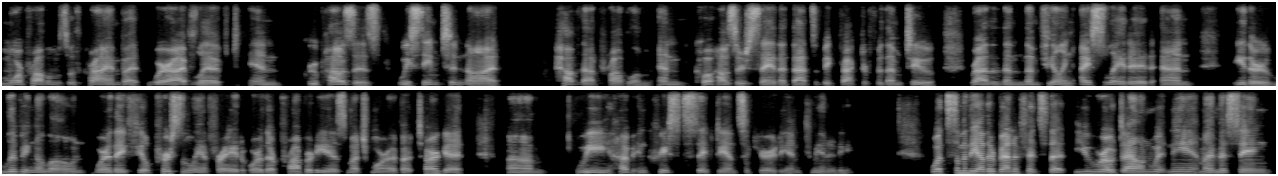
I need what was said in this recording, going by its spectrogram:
more problems with crime, but where I've lived in group houses, we seem to not have that problem. And co-housers say that that's a big factor for them too, rather than them feeling isolated and either living alone where they feel personally afraid or their property is much more of a target, um, we have increased safety and security in community. What's some of the other benefits that you wrote down, Whitney? Am I missing?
